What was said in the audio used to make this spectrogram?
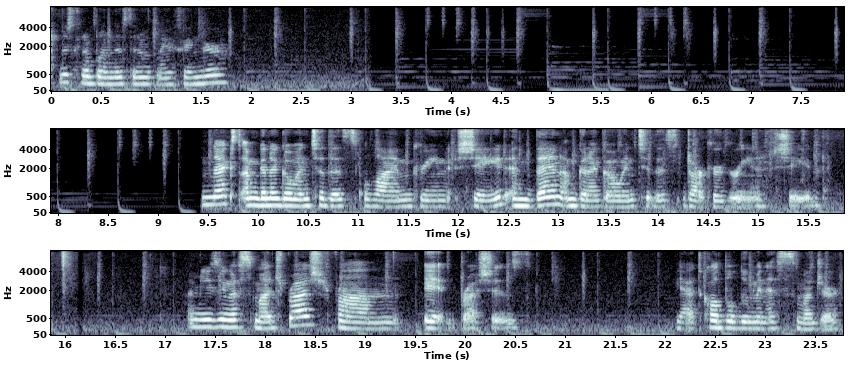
I'm just going to blend this in with my finger. Next, I'm going to go into this lime green shade, and then I'm going to go into this darker green shade. I'm using a smudge brush from It Brushes. Yeah, it's called the Luminous Smudger.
